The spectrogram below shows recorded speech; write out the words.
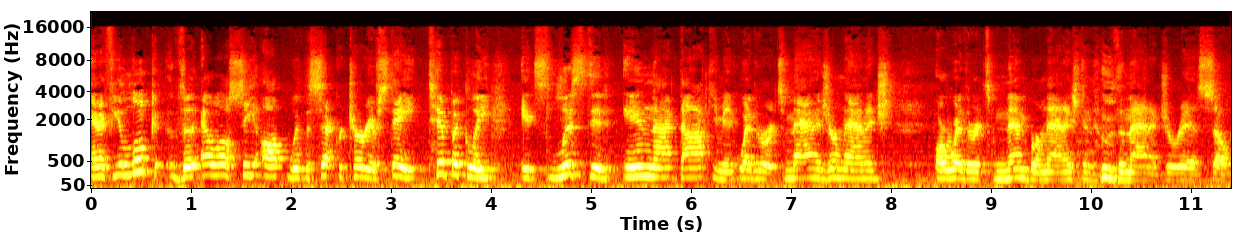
And if you look the LLC up with the Secretary of State, typically it's listed in that document whether it's manager managed or whether it's member managed and who the manager is. So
